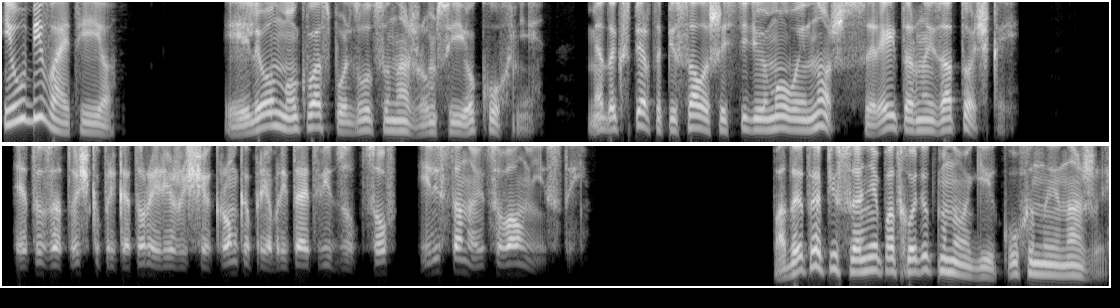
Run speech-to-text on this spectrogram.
и убивает ее. Или он мог воспользоваться ножом с ее кухни. Медэксперт описала шестидюймовый нож с рейтерной заточкой. Это заточка, при которой режущая кромка приобретает вид зубцов или становится волнистой. Под это описание подходят многие кухонные ножи.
